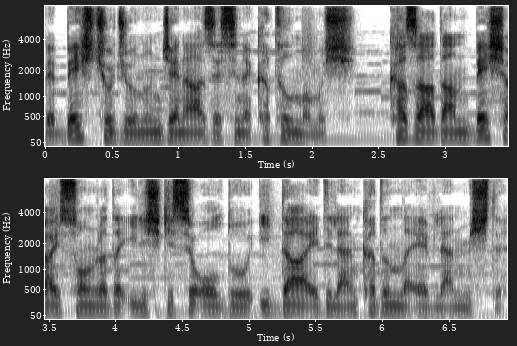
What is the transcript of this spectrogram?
ve beş çocuğunun cenazesine katılmamış, kazadan beş ay sonra da ilişkisi olduğu iddia edilen kadınla evlenmişti.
